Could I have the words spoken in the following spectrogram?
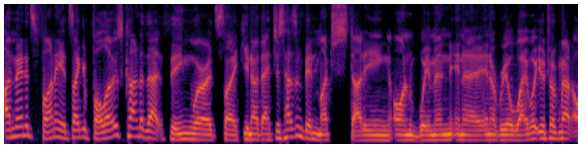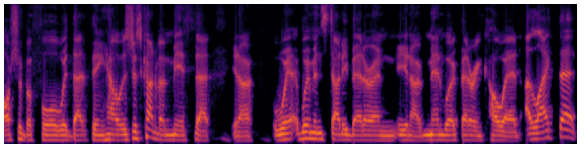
I mean, it's funny. It's like it follows kind of that thing where it's like you know there just hasn't been much studying on women in a in a real way. What you were talking about, Osher, before with that thing, how it was just kind of a myth that you know w- women study better and you know men work better in co-ed. I like that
